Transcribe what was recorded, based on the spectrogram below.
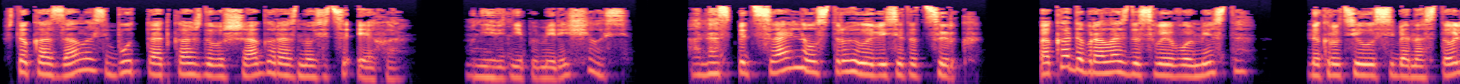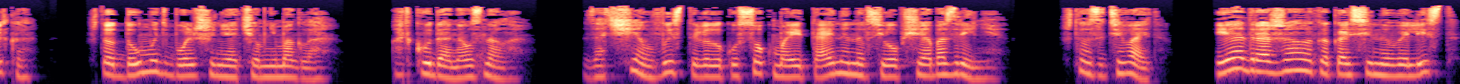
что казалось, будто от каждого шага разносится эхо. Мне ведь не померещилось. Она специально устроила весь этот цирк. Пока добралась до своего места, накрутила себя настолько, что думать больше ни о чем не могла. Откуда она узнала? Зачем выставила кусок моей тайны на всеобщее обозрение? Что затевает? Я дрожала, как осиновый лист,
